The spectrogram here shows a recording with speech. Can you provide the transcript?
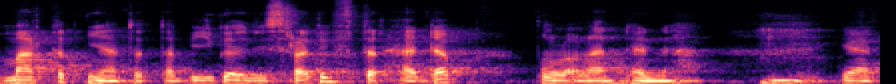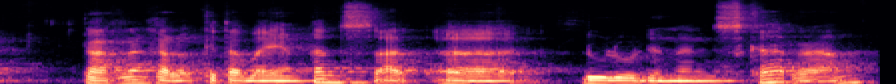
marketnya tetapi juga disruptif terhadap pengelolaan dana hmm. ya karena kalau kita bayangkan saat uh, dulu dengan sekarang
